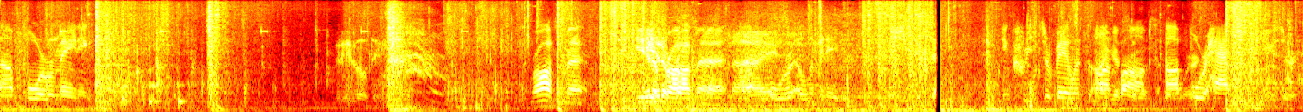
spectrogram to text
Op 4 remaining. Frost mat. He hit a frost mat. Nice. 4 eliminated. Increased surveillance on bombs. Op 4 hacked user.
